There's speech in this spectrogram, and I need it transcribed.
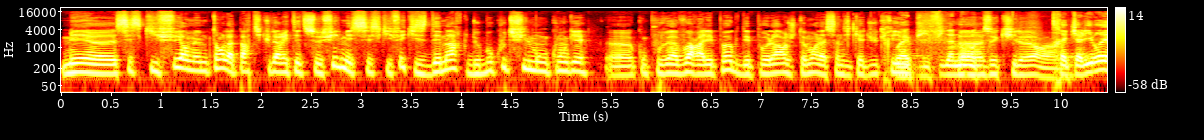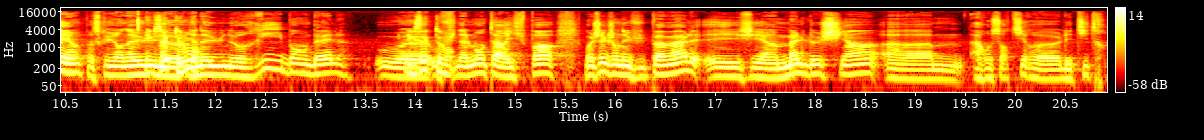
Mais euh, c'est ce qui fait en même temps la particularité de ce film, et c'est ce qui fait qu'il se démarque de beaucoup de films hongkongais euh, qu'on pouvait avoir à l'époque, des polars justement, la syndicat du crime, Ouais, puis finalement, euh, The Killer. très calibré, hein, parce qu'il y en a eu une, il y en a eu une ribambelle où, Exactement. où finalement t'arrives pas. Moi, je sais que j'en ai vu pas mal et j'ai un mal de chien à, à ressortir les titres.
